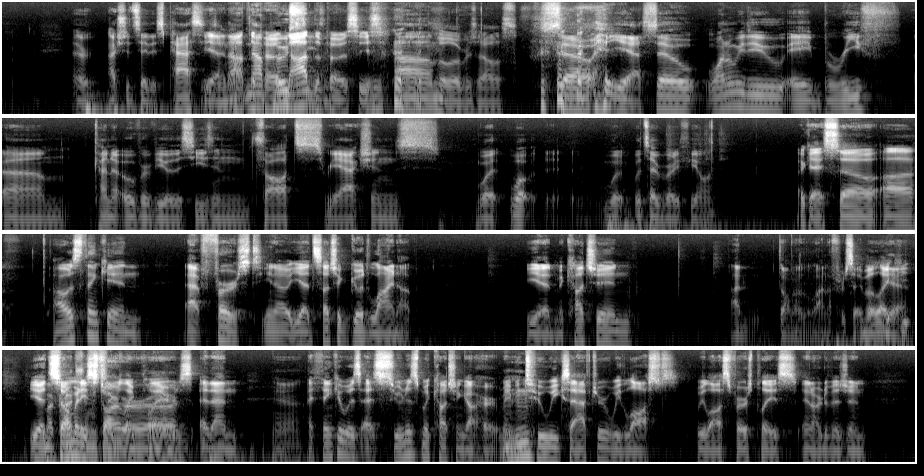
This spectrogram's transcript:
or I should say this past Yeah, season, not, not the not po- not the postseason. postseason. a Um, little overzealous. so yeah, so why don't we do a brief um, kind of overview of the season, thoughts, reactions, what what what what's everybody feeling? Okay, so uh, I was thinking at first, you know, you had such a good lineup. You had McCutchen. I don't know the lineup per se, but like Yeah. you, you had so many star like players, and then Yeah, I think it was as soon as McCutchen got hurt, maybe Mhm. two weeks after we lost, we lost first place in our division.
